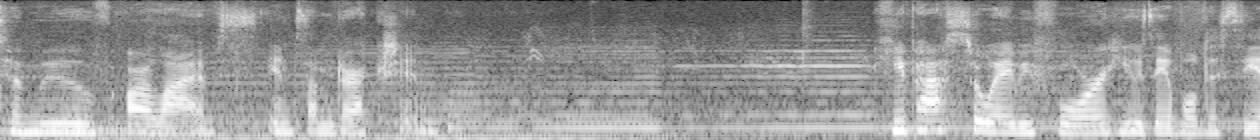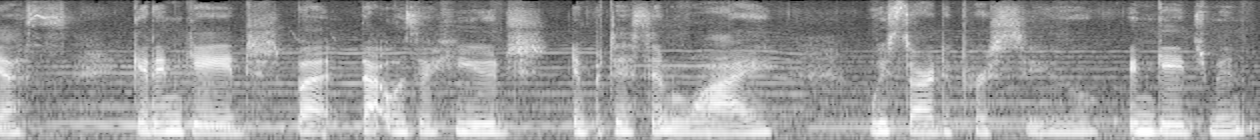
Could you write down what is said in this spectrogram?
to move our lives in some direction. He passed away before he was able to see us get engaged, but that was a huge impetus in why we started to pursue engagement.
